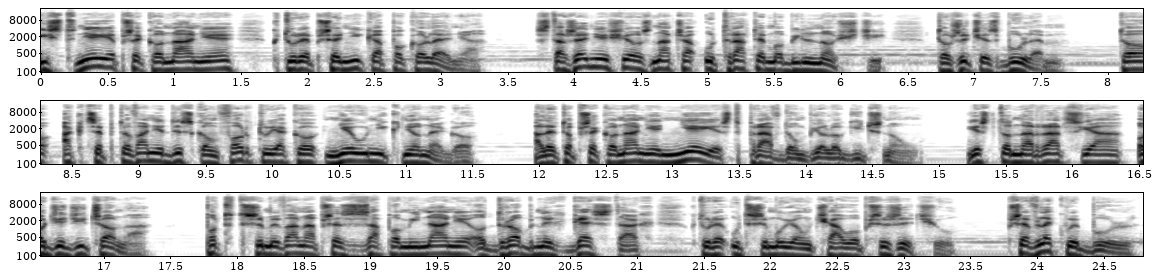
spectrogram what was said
Istnieje przekonanie, które przenika pokolenia. Starzenie się oznacza utratę mobilności, to życie z bólem, to akceptowanie dyskomfortu jako nieuniknionego. Ale to przekonanie nie jest prawdą biologiczną. Jest to narracja odziedziczona, podtrzymywana przez zapominanie o drobnych gestach, które utrzymują ciało przy życiu. Przewlekły ból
